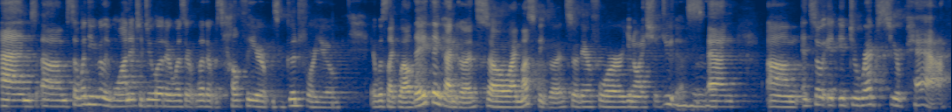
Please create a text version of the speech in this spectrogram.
And um, so whether you really wanted to do it or was it whether it was healthy or it was good for you, it was like, well, they think I'm good, so I must be good. So therefore, you know, I should do this. Mm-hmm. And um, and so it, it directs your path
